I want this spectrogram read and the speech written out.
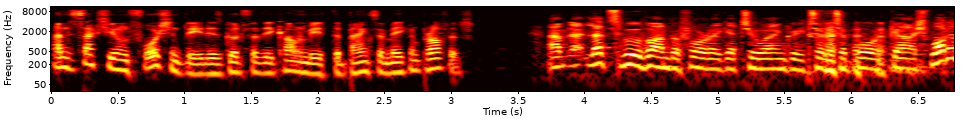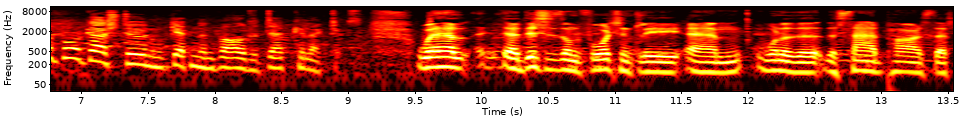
And it's actually, unfortunately, it is good for the economy if the banks are making profit. Um, let's move on before I get too angry to, to Bord Gáis. What Bord Gáis doing getting involved with debt collectors? Well, uh, this is unfortunately um, one of the, the sad parts that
